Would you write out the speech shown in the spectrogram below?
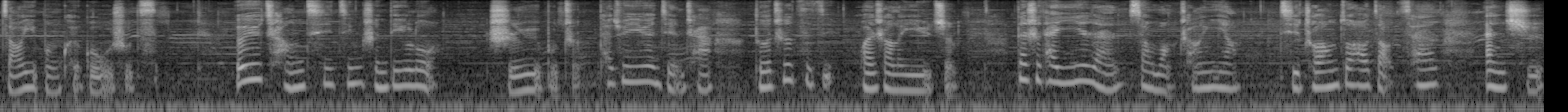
早已崩溃过无数次。由于长期精神低落、食欲不振，他去医院检查，得知自己患上了抑郁症。但是他依然像往常一样起床做好早餐，按时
